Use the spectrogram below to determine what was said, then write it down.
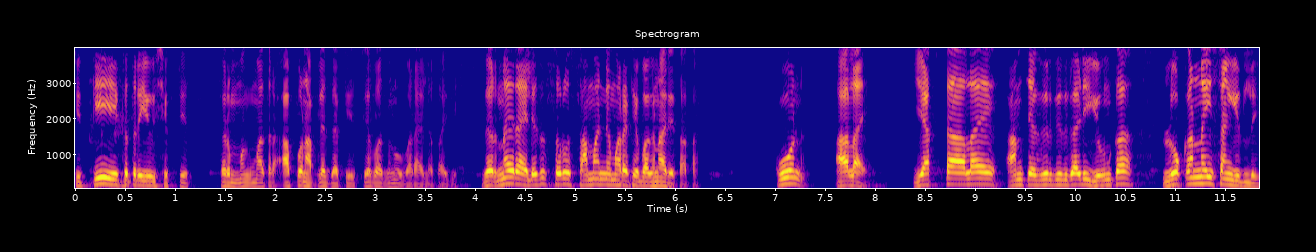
की ते एकत्र येऊ शकतात तर मग मात्र आपण आपल्या जातीच्या बाजूने उभं राहायला पाहिजे. जर नाही राहिले तर सर्वसामान्य मराठी बघणार आहेत आता. कोण आलाय? एकटा आलाय आमच्या गर्दीत गाडी घेऊन का? लोकांनाही सांगितलं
